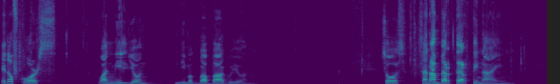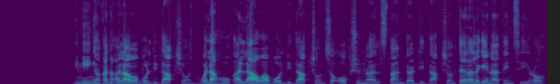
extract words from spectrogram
And of course, 1 million. Hindi magbabago yon. So, sa number 39, hinihingan ka ng allowable deduction. Walang hook allowable deduction sa optional standard deduction. Kaya lalagay natin 0.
